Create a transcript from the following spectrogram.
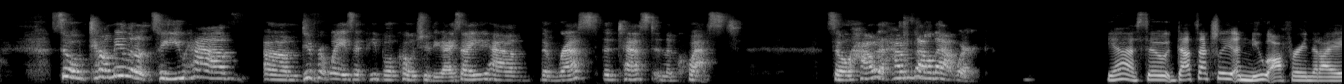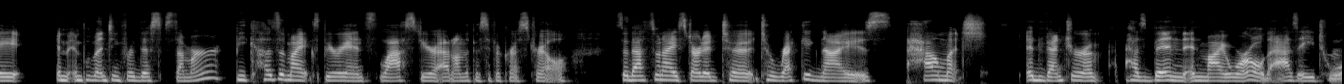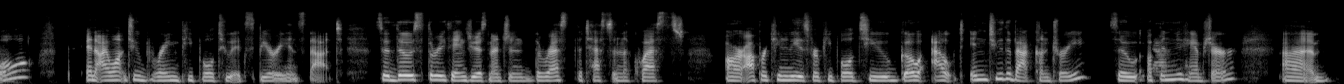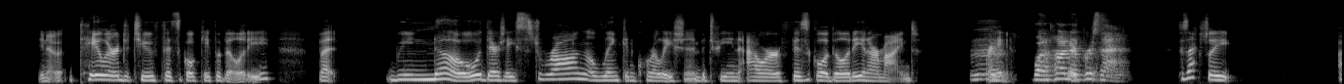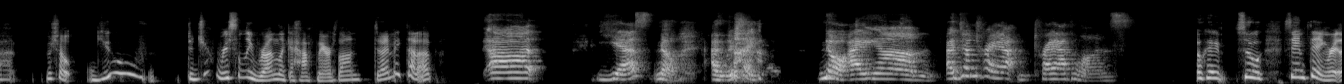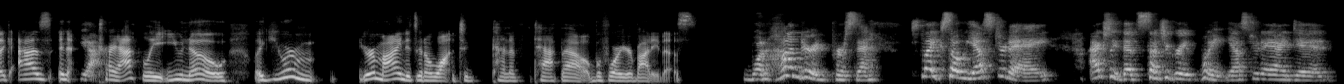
So tell me a little. So you have um, different ways that people coach with you. I saw you have the rest, the test, and the quest. So how how does all that work? Yeah, so that's actually a new offering that I am implementing for this summer because of my experience last year out on the Pacific Crest Trail. So that's when I started to to recognize how much adventure has been in my world as a tool and I want to bring people to experience that. So, those three things you just mentioned the rest, the test, and the quest are opportunities for people to go out into the backcountry. So, yeah. up in New Hampshire, um, you know, tailored to physical capability. But we know there's a strong link and correlation between our physical ability and our mind, mm, right? 100%. Because actually, uh, Michelle, you did you recently run like a half marathon? Did I make that up? Uh yes. No, I wish I did. No, I um I've done tri- triathlons. Okay, so same thing, right? Like as an yeah. triathlete, you know, like your your mind is going to want to kind of tap out before your body does. 100%. like so yesterday, actually that's such a great point. Yesterday I did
